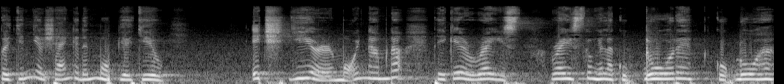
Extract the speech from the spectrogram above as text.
từ 9 giờ sáng cho đến 1 giờ chiều. Each year mỗi năm đó thì cái race race có nghĩa là cuộc đua đây, cuộc đua ha?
